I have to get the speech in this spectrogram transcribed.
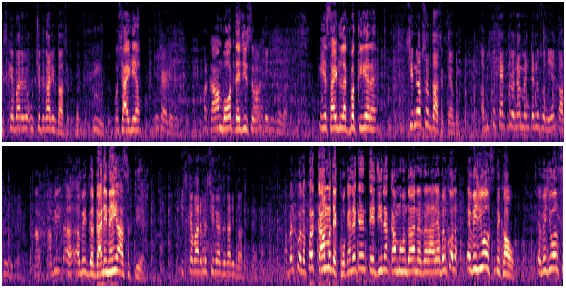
इसके बारे में उच्च अधिकारी बता सकते हैं कुछ आइडिया कुछ आइडिया पर काम बहुत तेजी से हो रहा है तेजी से हो रहा है ये साइड लगभग क्लियर है सीनियर अफसर बता सकते हैं अभी अब इसको चेक जो है ना मेंटेनेंस होनी है काफी कुछ है अभी अभी गाड़ी नहीं आ सकती है इसके बारे में सीनियर अधिकारी बता सकते हैं ਬਿਲਕੁਲ, ਪਰ ਕੰਮ ਦੇਖੋ, ਕਹਿੰਦੇ ਕਿ ਤੇਜ਼ੀ ਨਾਲ ਕੰਮ ਹੁੰਦਾ ਨਜ਼ਰ ਆ ਰਿਹਾ, ਬਿਲਕੁਲ, ਇਹ ਵਿਜ਼ੂਅਲਸ ਦਿਖਾਓ। ਇਹ ਵਿਜ਼ੂਅਲਸ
